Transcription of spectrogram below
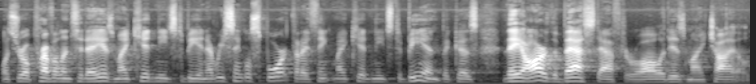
What's real prevalent today is my kid needs to be in every single sport that I think my kid needs to be in because they are the best after all. It is my child.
